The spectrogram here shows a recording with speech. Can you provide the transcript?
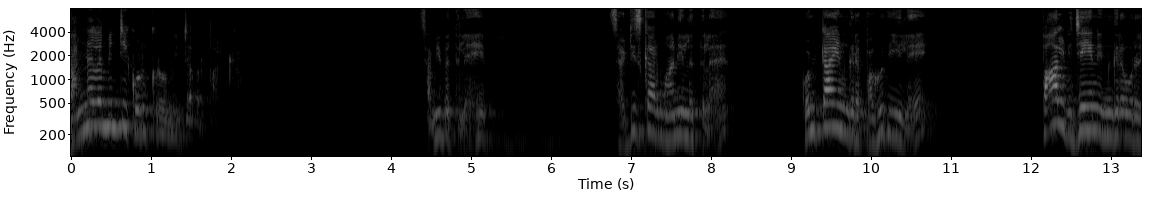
தன்னலமின்றி கொடுக்கிறோம் என்று அவர் பார்க்கிறார். சமீபத்திலே சட்டீஸ்கார் மாநிலத்தில் கொண்டா என்கிற பகுதியிலே பால் விஜயன் என்கிற ஒரு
